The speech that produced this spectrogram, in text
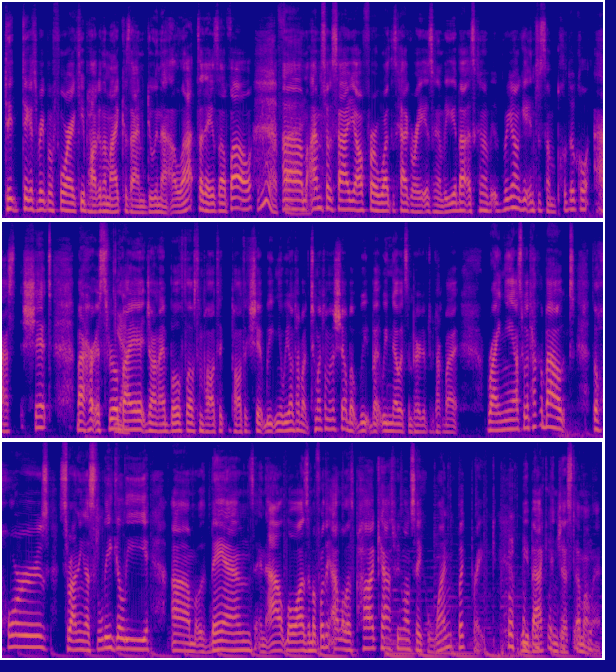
T- take us a break before I keep hogging the mic because I'm doing that a lot today. So, follow. Yeah. Um, I'm so excited, y'all, for what this category is going to be about. It's going to we're going to get into some political ass shit. My heart is thrilled Yeah. by it. John and I both love some politic politics shit. We you know, we don't talk about too much on the show, but we but we know it's imperative to talk about it right now. So we're going to talk about the horrors surrounding us legally, um, with bans and outlaws. And before the Outlaws podcast, we're going to take one quick break. We'll be back in just a moment.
